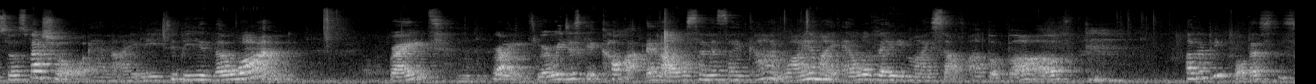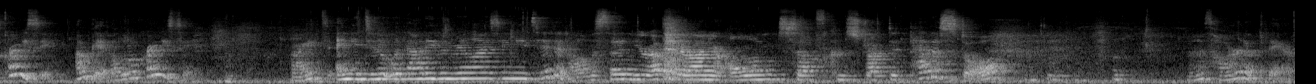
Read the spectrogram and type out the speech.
so special and I need to be the one. Right? Mm-hmm. Right. Where we just get caught and all of a sudden it's like, God, why am I elevating myself up above other people? That's, that's crazy. I'm getting a little crazy. Right? And you do it without even realizing you did it. All of a sudden you're up there on your own self-constructed pedestal. Mm-hmm. That's hard up there.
